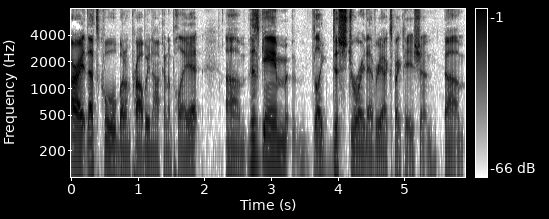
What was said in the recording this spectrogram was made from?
all right that's cool but i'm probably not going to play it um, this game like destroyed every expectation um,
